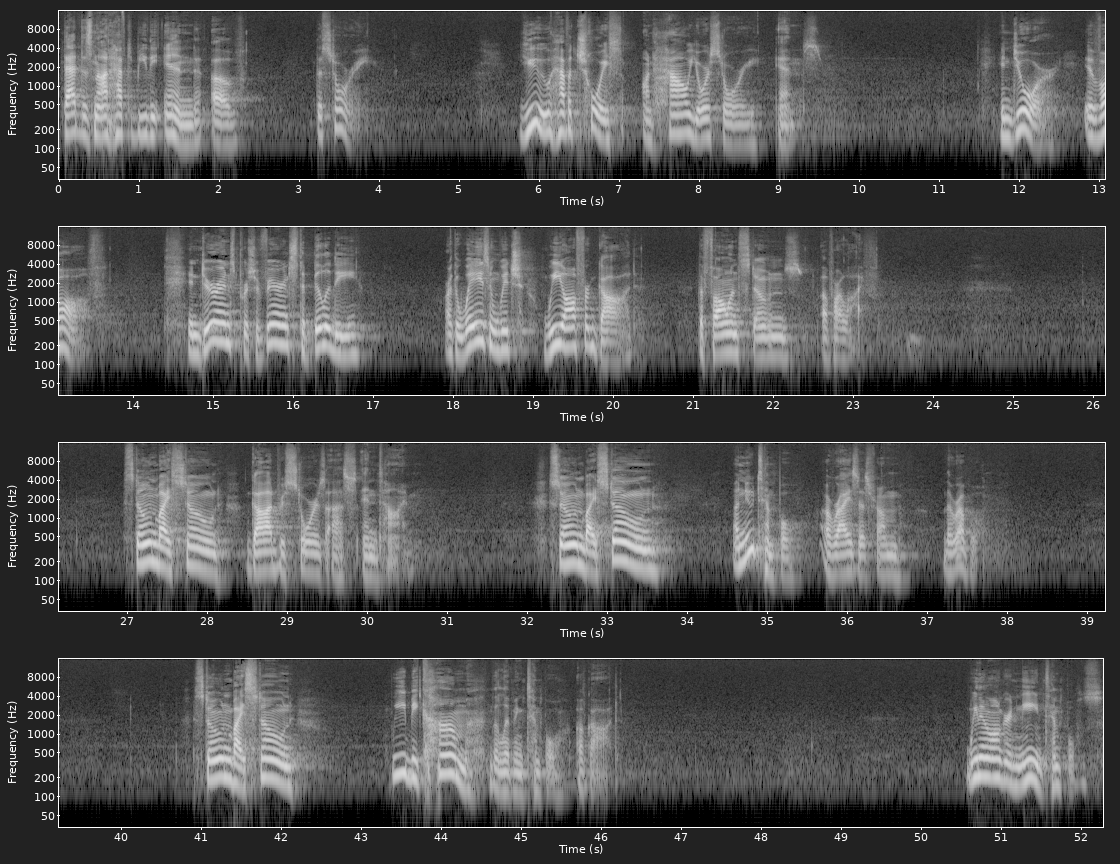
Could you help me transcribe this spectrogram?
that does not have to be the end of the story. You have a choice on how your story ends. Endure, evolve. Endurance, perseverance, stability are the ways in which we offer God the fallen stones of our life. Stone by stone, God restores us in time. Stone by stone, a new temple arises from the rubble. Stone by stone, we become the living temple of God. We no longer need temples.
